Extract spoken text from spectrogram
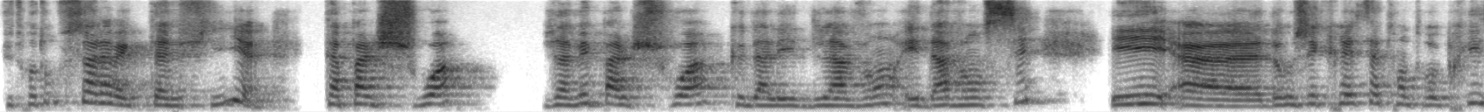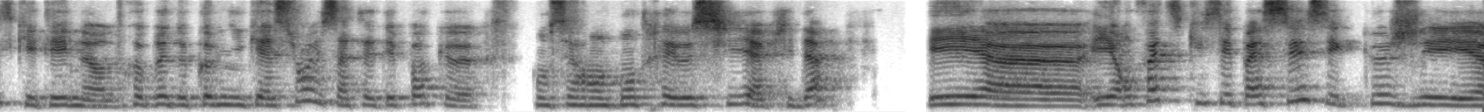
tu te retrouves seule avec ta fille. T'as pas le choix. J'avais pas le choix que d'aller de l'avant et d'avancer. Et euh, donc j'ai créé cette entreprise qui était une entreprise de communication. Et c'est à cette époque euh, qu'on s'est rencontrés aussi à FIDA. Et, en fait ce qui s'est passé c'est que j'ai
